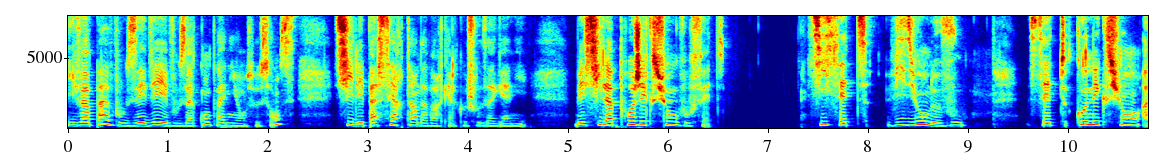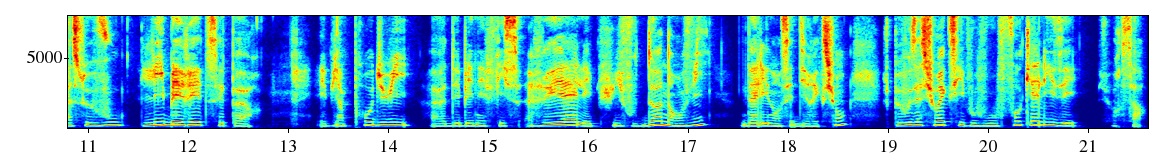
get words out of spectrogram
Il ne va pas vous aider et vous accompagner en ce sens s'il n'est pas certain d'avoir quelque chose à gagner. Mais si la projection que vous faites, si cette vision de vous, cette connexion à ce vous libéré de ses peurs, eh bien produit euh, des bénéfices réels et puis vous donne envie d'aller dans cette direction, je peux vous assurer que si vous vous focalisez sur ça,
